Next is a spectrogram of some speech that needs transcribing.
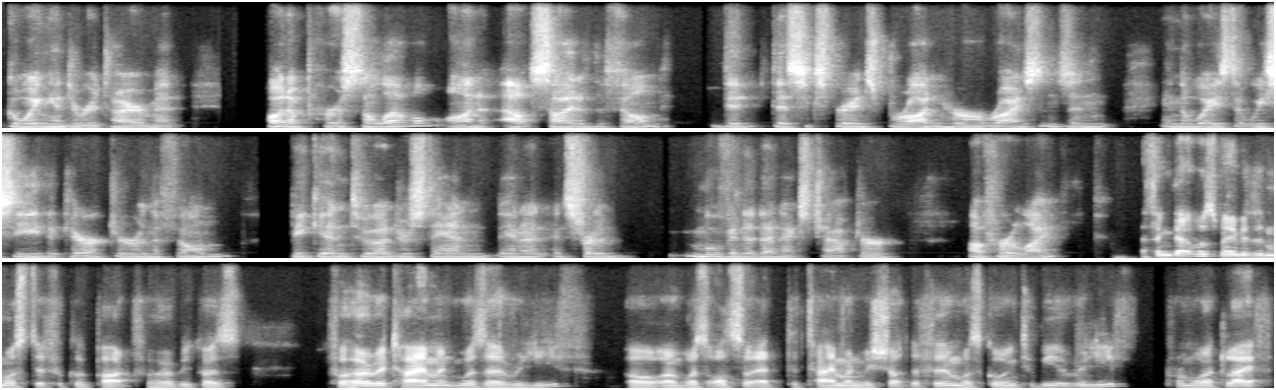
going into retirement on a personal level, on outside of the film, did this experience broaden her horizons and in, in the ways that we see the character in the film begin to understand and sort of move into that next chapter of her life? I think that was maybe the most difficult part for her because for her retirement was a relief or was also at the time when we shot the film was going to be a relief from work life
